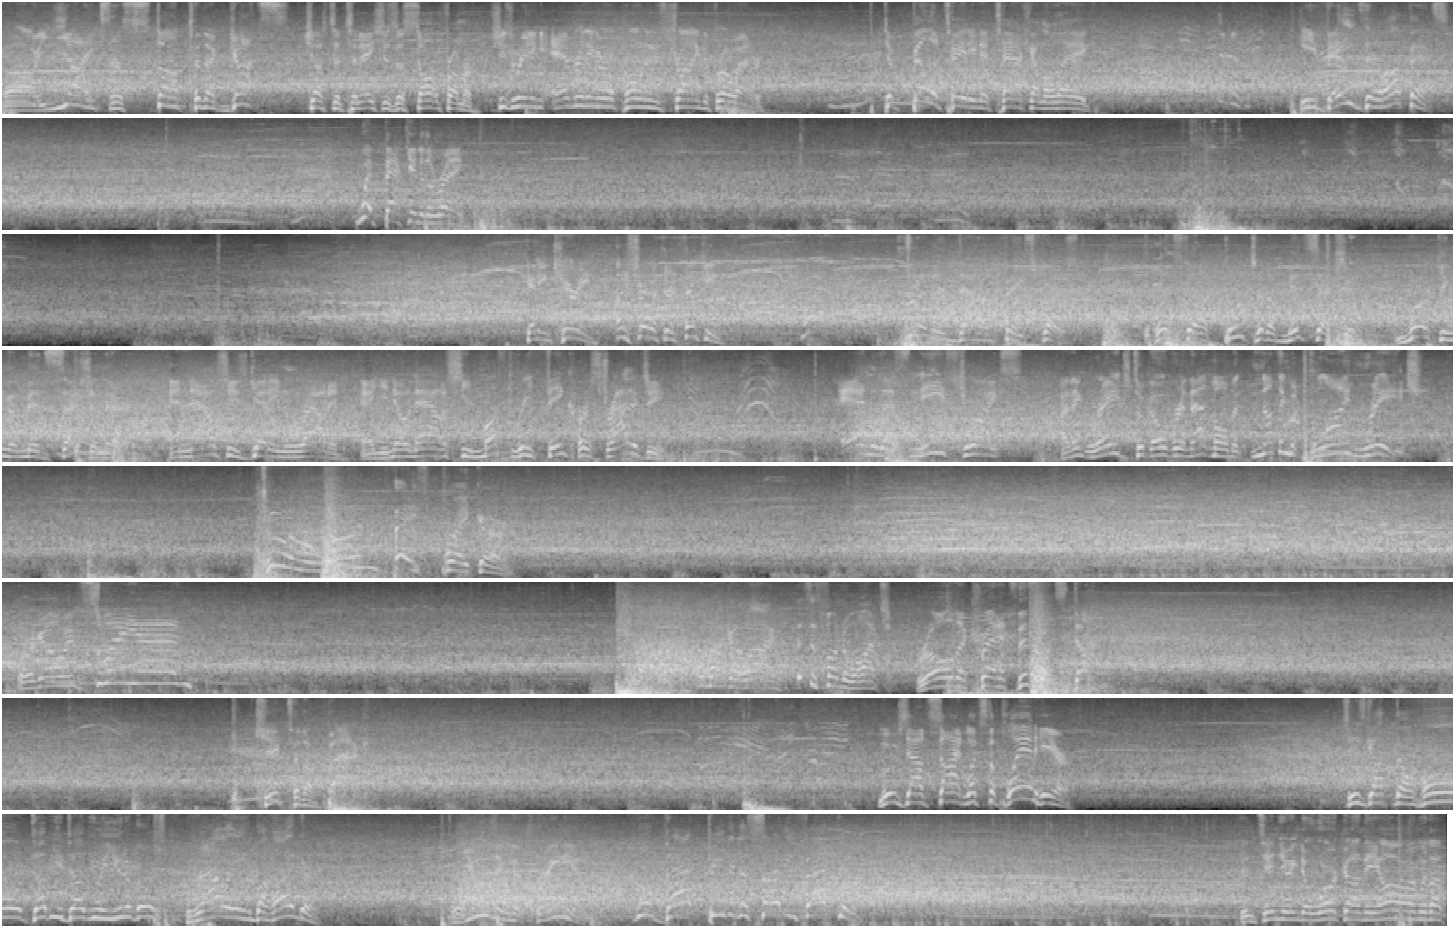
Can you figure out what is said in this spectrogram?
Oh, yikes, a stomp to the guts. Just a tenacious assault from her. She's reading everything her opponent is trying to throw at her. Debilitating attack on the leg. Evades their offense. Whip back into the ring. Getting carried. Unsure what they're thinking. Driven down face first. Puts the boot to the midsection. Working the midsection there. And now she's getting routed. And you know now she must rethink her strategy. Endless knee strikes. I think rage took over in that moment. Nothing but blind rage. 201 face breaker. Fun to watch. Roll the credits. This one's done. Kick to the back. Moves outside. What's the plan here? She's got the whole WWE Universe rallying behind her. Using Continuing to work on the arm with a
